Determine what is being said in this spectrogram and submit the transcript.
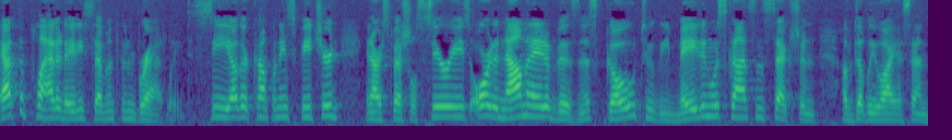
at the plant at 87th and Bradley. To see other companies featured in our special series or to nominate a business, go to the Made in Wisconsin section of WISN.com.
